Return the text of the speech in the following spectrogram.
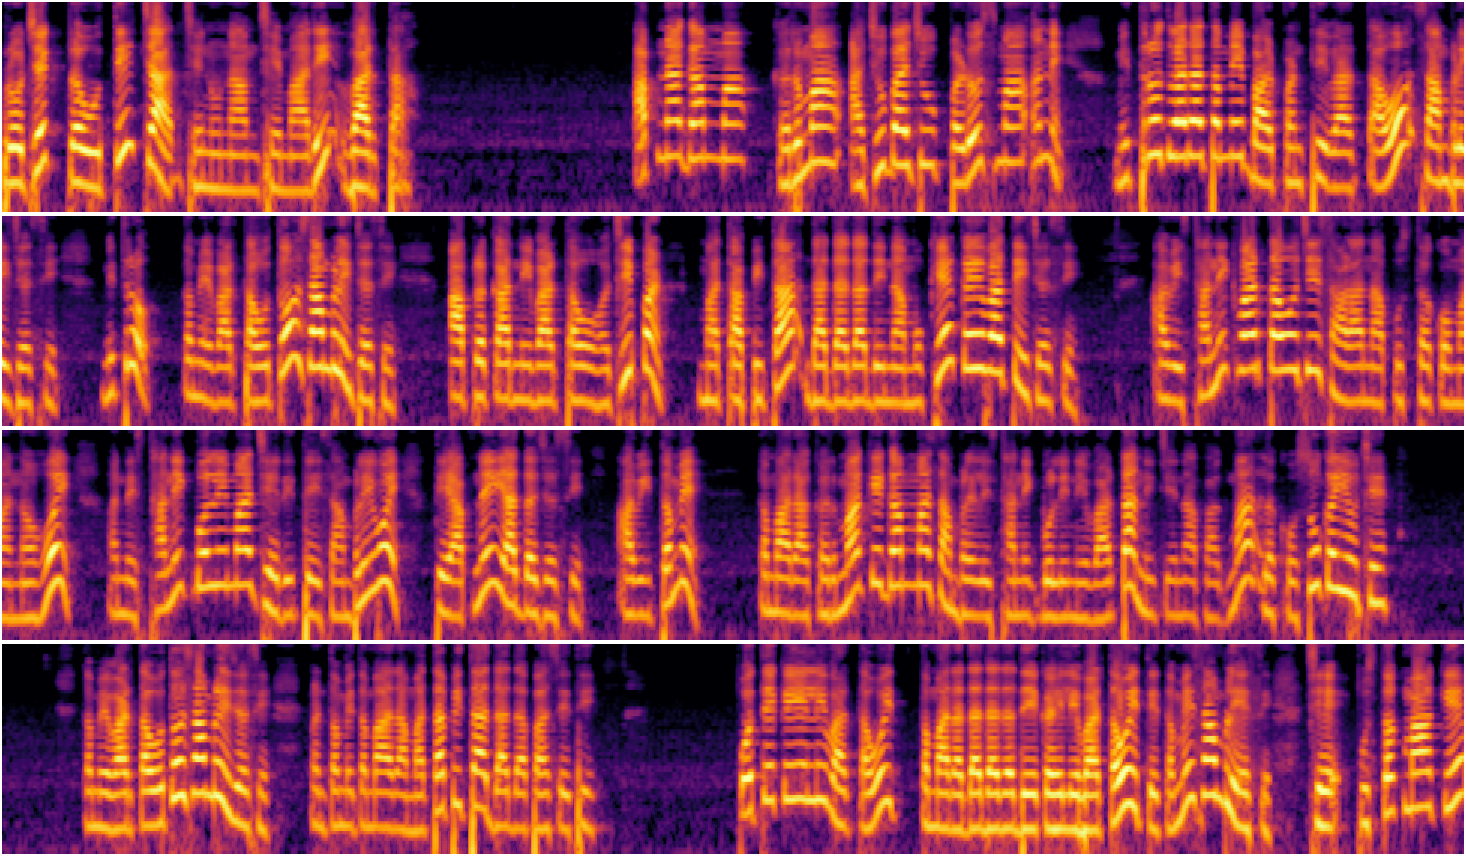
પ્રોજેક્ટ પ્રવૃત્તિ ચાર, જેનું નામ છે મારી વાર્તા. આપના ગામમાં, ઘરમાં, આજુબાજુ, પડોશમાં અને મિત્રો દ્વારા તમે બાળપણથી વાર્તાઓ સાંભળી જશે. મિત્રો, તમે વાર્તાઓ તો સાંભળી જશે. આ પ્રકારની વાર્તાઓ હજી પણ માતા પિતા દાદા દાદીના મુખે કહેવાતી જશે. આવી સ્થાનિક વાર્તાઓ જે શાળાના પુસ્તકોમાં ન હોય અને સ્થાનિક બોલીમાં જે રીતે સાંભળી હોય તે આપને યાદ જ હશે. આવી તમે તમારા ઘરમાં કે ગામમાં સાંભળેલી સ્થાનિક બોલીની વાર્તા નીચેના ભાગમાં લખો. શું કહ્યું છે? તમે વાર્તાઓ તો સાંભળી જશે પણ તમે તમારા માતા પિતા દાદા પાસેથી પોતે કહેલી વાર્તા હોય, તમારા દાદા દાદીએ કહેલી વાર્તા હોય તે તમે સાંભળી હશે. જે પુસ્તકમાં કે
